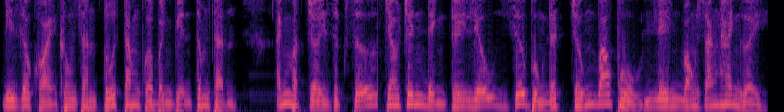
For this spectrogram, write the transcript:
Đi ra khỏi không gian tối tăm của bệnh viện tâm thần, Ánh mặt trời rực rỡ treo trên đỉnh cây liễu Giữa vùng đất trống bao phủ lên bóng dáng hai người.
